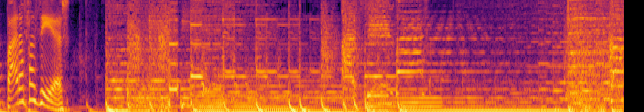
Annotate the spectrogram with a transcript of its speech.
para fazer. Ativa.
